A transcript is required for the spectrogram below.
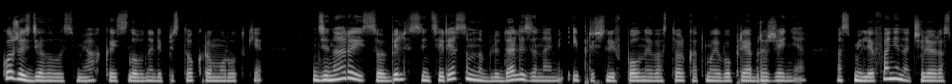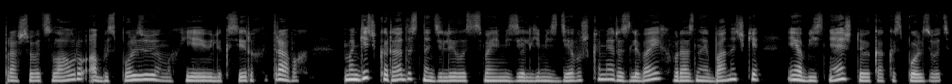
Кожа сделалась мягкой, словно лепесток рамурутки. Динара и Собель с интересом наблюдали за нами и пришли в полный восторг от моего преображения. Осмелев, они начали расспрашивать Лауру об используемых ею эликсирах и травах. Магичка радостно делилась своими зельями с девушками, разливая их в разные баночки и объясняя, что и как использовать.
